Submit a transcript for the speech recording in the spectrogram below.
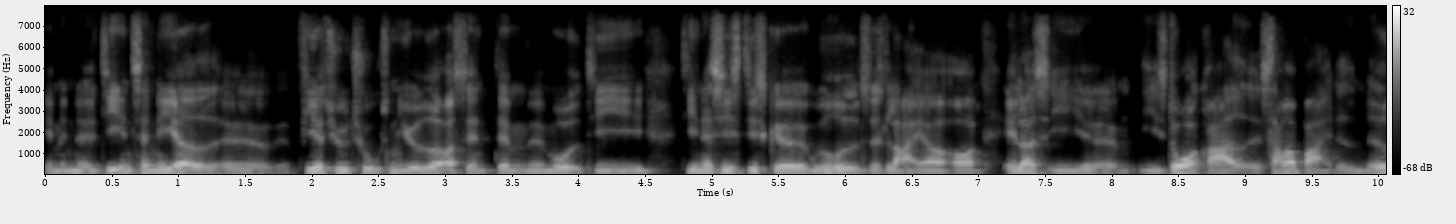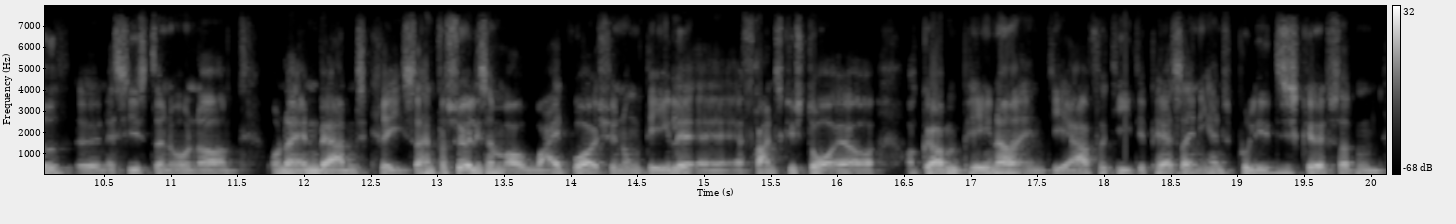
jamen, øh, de internerede øh, 24.000 jøder og sendte dem øh, mod de, de nazistiske udryddelseslejre, og ellers i, øh, i stor grad samarbejdede samarbejdet med øh, nazisterne under, under 2. verdenskrig. Så han forsøger ligesom at whitewashe nogle dele af, af fransk historie og, og gøre dem pænere, end de er, fordi det passer ind i hans politiske sådan,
